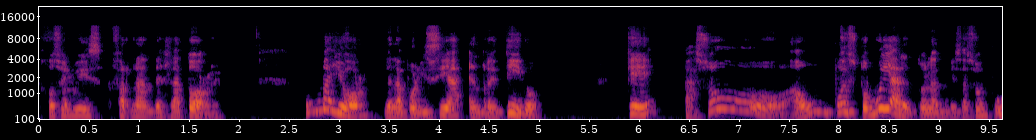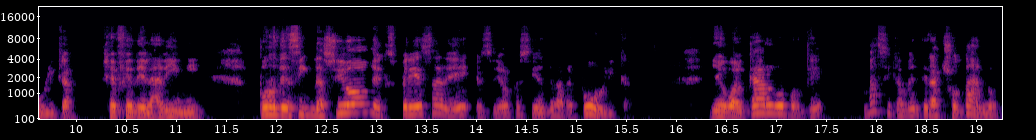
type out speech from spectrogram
José Luis Fernández Latorre, un mayor de la policía en retiro que pasó a un puesto muy alto en la administración pública, jefe de la DINI, por designación expresa del señor presidente de la República. Llegó al cargo porque básicamente era chotano,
